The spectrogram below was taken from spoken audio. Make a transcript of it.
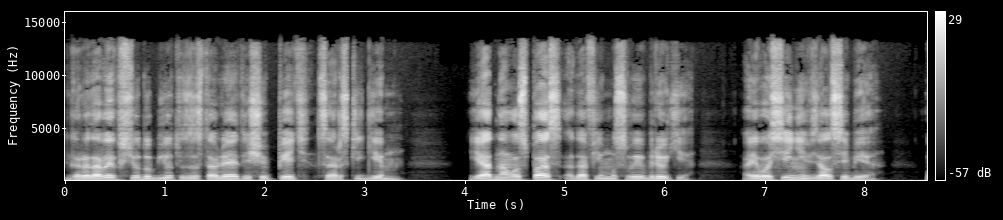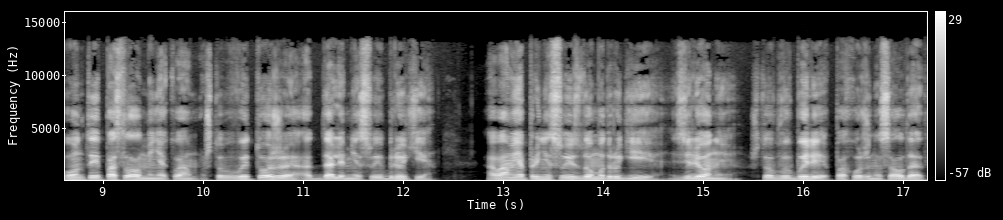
"Городовых всюду бьют и заставляют еще петь царский гимн. Я одного спас, отдав ему свои брюки, а его синий взял себе. Он-то и послал меня к вам, чтобы вы тоже отдали мне свои брюки, а вам я принесу из дома другие, зеленые, чтобы вы были похожи на солдат.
